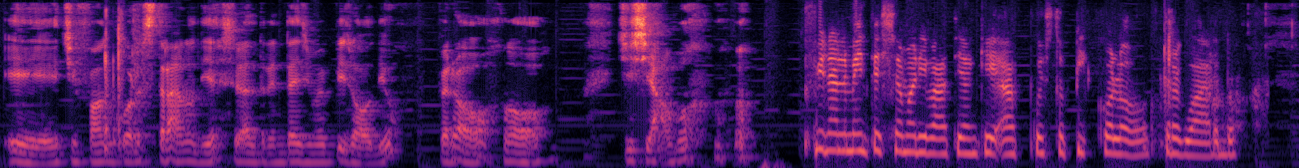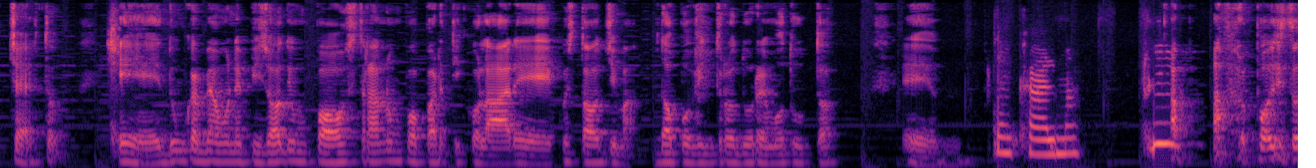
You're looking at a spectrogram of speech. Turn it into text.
e ci fa ancora strano di essere al trentesimo episodio, però oh, ci siamo. Finalmente siamo arrivati anche a questo piccolo traguardo. Certo, e dunque abbiamo un episodio un po' strano, un po' particolare quest'oggi, ma dopo vi introdurremo tutto. Ehm, Con calma. A, a proposito,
